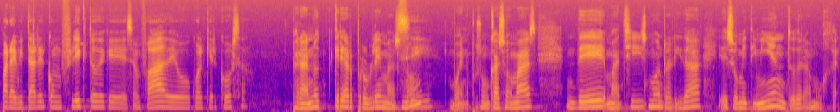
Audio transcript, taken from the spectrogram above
para evitar el conflicto de que se enfade o cualquier cosa. Para no crear problemas, ¿no? Sí. Bueno, pues un caso más de machismo en realidad y de sometimiento de la mujer.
